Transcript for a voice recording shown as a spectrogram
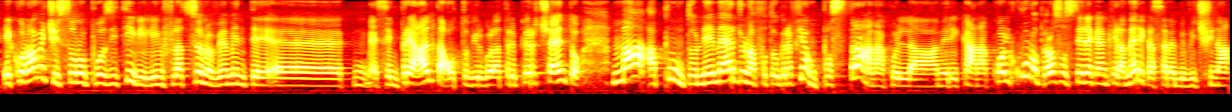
economici sono positivi, l'inflazione ovviamente eh, è sempre alta, 8,3%, ma appunto ne emerge una fotografia un po' strana quella americana, qualcuno però sostiene che anche l'America sarebbe vicina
